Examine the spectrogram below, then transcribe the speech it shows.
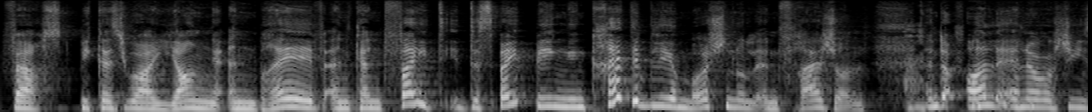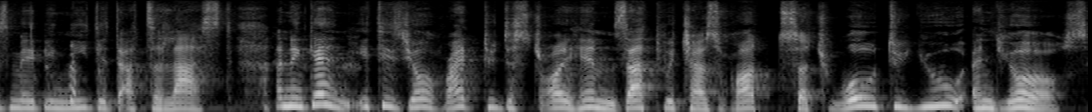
First, because you are young and brave and can fight despite being incredibly emotional and fragile, and all energies may be needed at the last. And again, it is your right to destroy him, that which has wrought such woe to you and yours.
